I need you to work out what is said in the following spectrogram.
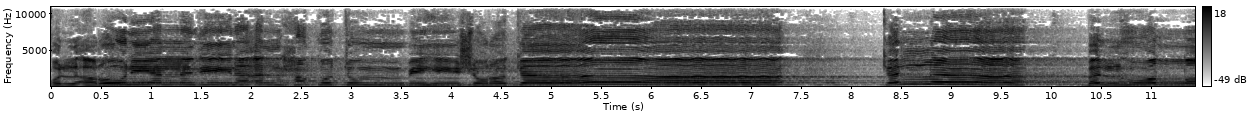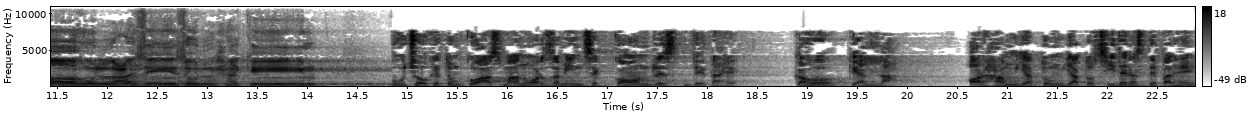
قل أروني الذين ألحقتم به شركاء كلا بل هو الله العزيز الحكيم پوچھو کہ تم کو آسمانوں اور زمین سے کون رزق دیتا ہے؟ کہو کہ اللہ۔ اور ہم یا تم یا تو سیدھے رستے پر ہیں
